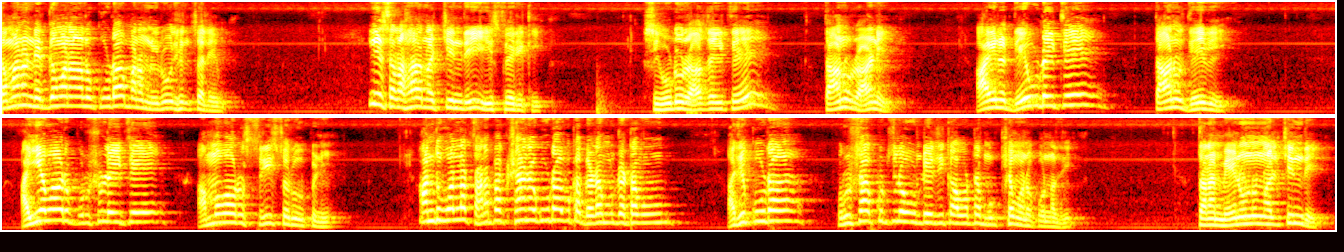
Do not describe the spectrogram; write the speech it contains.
గమన నిర్గమనాలు కూడా మనం నిరోధించలేము ఈ సలహా నచ్చింది ఈశ్వరికి. శివుడు రాజైతే తాను రాణి. ఆయన దేవుడైతే తాను దేవి. అయ్యవారు పురుషులైతే అమ్మవారు స్త్రీ స్వరూపిణి. అందువల్ల తన పక్షాన కూడా ఒక గడం ఉండటము అది కూడా పురుషాకృతిలో ఉండేది కావటం ముఖ్యమనుకున్నది తన మేనును నలిచింది.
